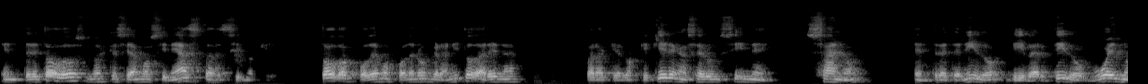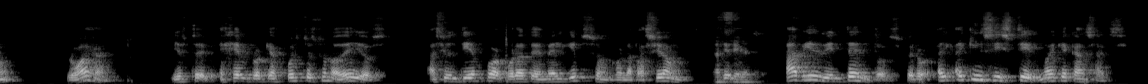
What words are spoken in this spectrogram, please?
entre todos, no es que seamos cineastas, sino que todos podemos poner un granito de arena para que los que quieren hacer un cine sano, entretenido, divertido, bueno, lo hagan. Y este ejemplo que has puesto es uno de ellos. Hace un tiempo, acuérdate de Mel Gibson con La Pasión. Así es. Ha habido intentos, pero hay, hay que insistir, no hay que cansarse.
